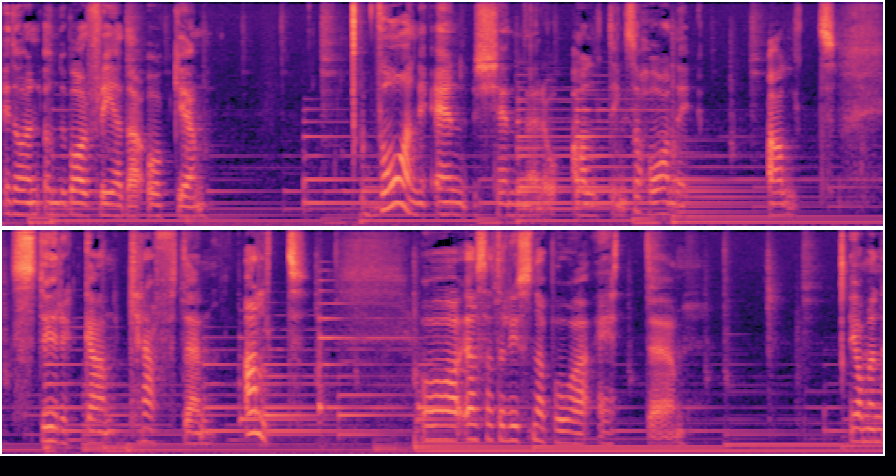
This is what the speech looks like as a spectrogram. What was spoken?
idag är en underbar fredag och eh, vad ni än känner och allting så har ni allt. Styrkan, kraften, allt. Och jag satt och lyssnade på ett... Eh, ja men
